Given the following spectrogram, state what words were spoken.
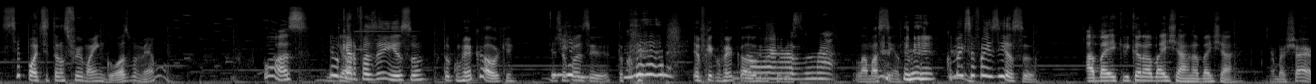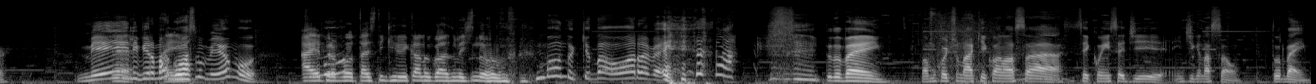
você pode se transformar em gosma mesmo? Posso. Eu quero fazer isso. Tô com recalque. Deixa eu fazer. Com- Eu fiquei com recalque. Lamacento. Como é que você faz isso? Aba... Clica no abaixar, no abaixar. Abaixar? Me, É, ele vira uma aí- gosma mesmo. Aí pra voltar você tem que clicar no Gosma de novo. Mano, que da hora, velho. Tudo bem. Vamos continuar aqui com a nossa sequência de indignação. Tudo bem.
